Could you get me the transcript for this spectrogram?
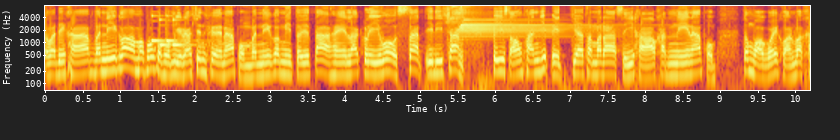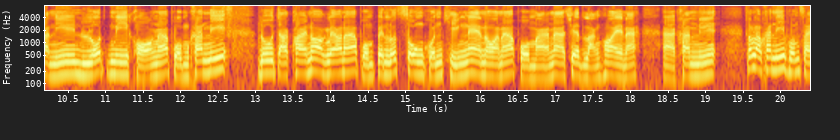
สวัสดีครับ วันนี้ก็มาพบกับผมอีกแล้วเช่นเคยนะผมวันนี้ก็มี Toyota h i l u x r e v o Z Edition ปี 2021 เกียร์ธรรมดาสีขาวคันนี้นะผมต้องบอกไว้ก่อนว่าคันนี้รถมีของนะผมคันนี้ดูจากภายนอกแล้วนะ ผมเป็นรถทรงขนขิงแน่นอนนะผมมาหน้าเชิดหลังห้อยนะอ่าคันนี้สำหรับคันนี้ผมใส่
